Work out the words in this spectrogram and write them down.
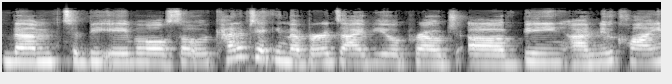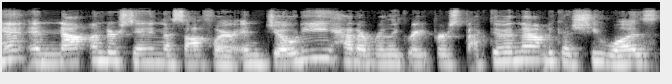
them to be able, so kind of taking the bird's eye view approach of being a new client and not understanding the software. And Jody had a really great perspective in that because she was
